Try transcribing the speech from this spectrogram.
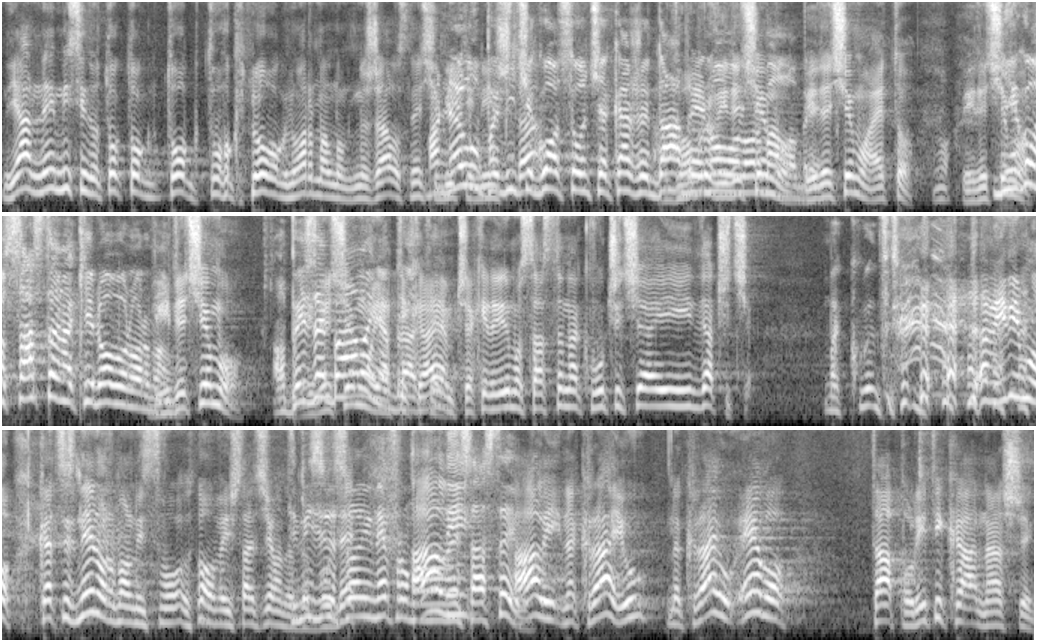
ja ne mislim da tog, tog, tog, tog novog normalnog, nažalost, neće Ma biti ne ništa. lupaj, bit će gost, on će kaže da bre, Dobro, novo vidjet ćemo, normalno bre. vidjet ćemo, eto. Vidjet ćemo. Njegov sastanak je novo normalno. Vidjet Al bez zajebavanja, ja ti brate. kajem, čekaj da vidimo sastanak Vučića i Dačića. Ma, ku... da vidimo kad se nenormalni svo, ove, šta će onda Ti da misliš bude. da se oni neformalno ali, ne sastaju? Ali na kraju, na kraju, evo, ta politika našeg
